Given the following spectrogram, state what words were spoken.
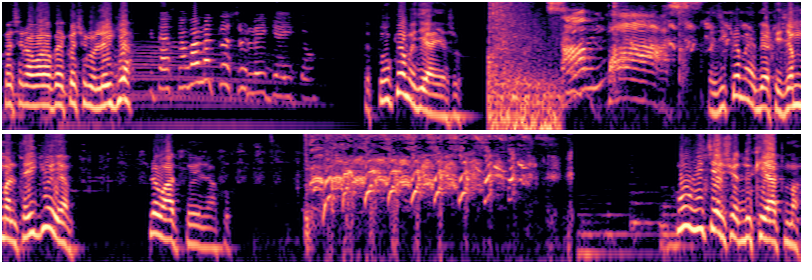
કચરા વાળા ભાઈ કચરું લઈ ગયા? તો તું કેમ હજી આવ્યા છો? હજી કેમ બેઠી? જમવાનું થઈ ગયું એમ? એટલે વાત ધોઈ નાખું. હું વિચારશો દુખી આત્મા?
